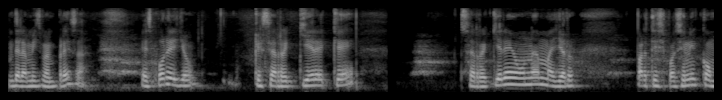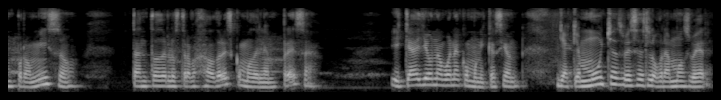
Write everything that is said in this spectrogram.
de la misma empresa. Es por ello que se requiere que se requiere una mayor participación y compromiso tanto de los trabajadores como de la empresa y que haya una buena comunicación, ya que muchas veces logramos ver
